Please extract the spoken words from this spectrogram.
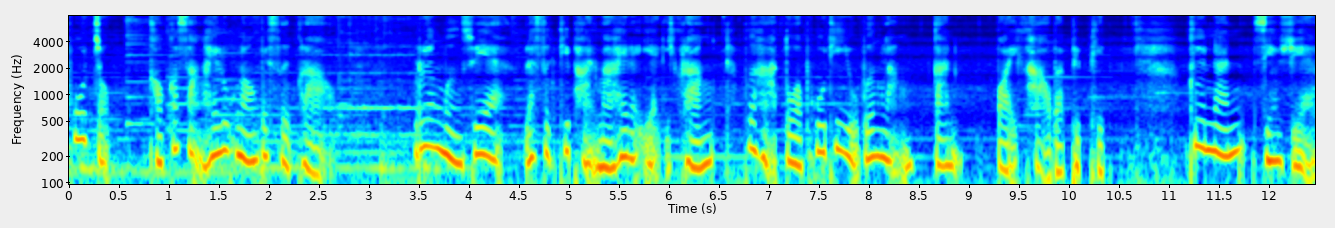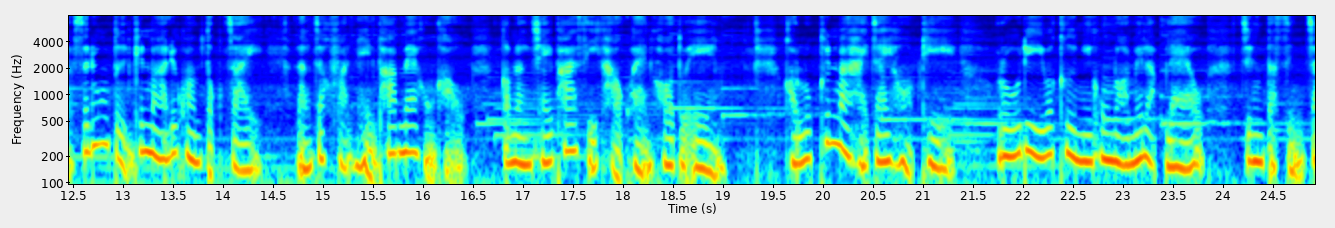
พูดจบเขาก็สั่งให้ลูกน้องไปสืบข่าว เรื่องเมืองเซี่ยและศึกที่ผ่านมาให้ละเอียดอีกครั้ง เพื่อหาตัวผู้ที่อยู่เบื้องหลัง การปล่อยข่าวแบบผิดๆคืนนั้นเซียวเจียสะดุ้งตื่นขึ้นมาด้วยความตกใจ หลังจากฝันเห็นภาพแม่ของเขากำลังใช้ผ้าสีขาวแขวนคอตัวเอง เขาลุกขึ้นมาหายใจหอบที รู้ดีว่าคืนนี้คงนอนไม่หลับแล้ว จึงตัดสินใจ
